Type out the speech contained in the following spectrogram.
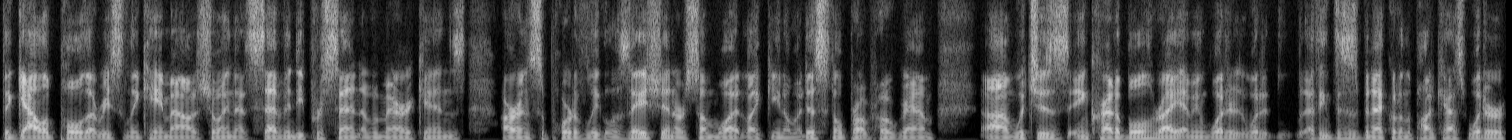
the Gallup poll that recently came out showing that seventy percent of Americans are in support of legalization or somewhat like you know medicinal pro- program um, which is incredible, right? I mean, what are what I think this has been echoed on the podcast. What are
